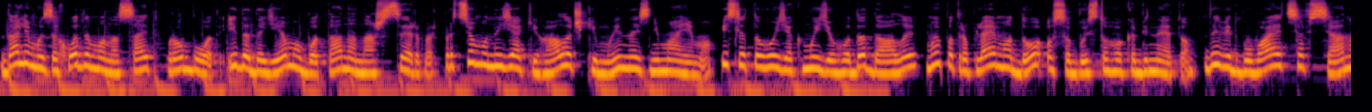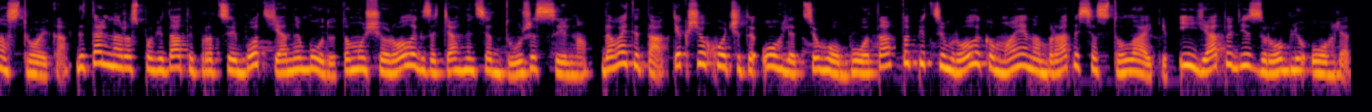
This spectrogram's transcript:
Далі ми заходимо на сайт ProBot і додаємо бота на наш сервер. При цьому ніякі галочки ми не знімаємо. Після того, як ми його додали, ми потрапляємо до особистого кабінету, де відбувається вся настройка. Детально розповідати про цей бот я не буду, тому що ролик затягнеться дуже сильно. Давайте так, якщо хочете огляд цього бота, то під цим роликом має набратися 100 лайків, і я тоді зроблю огляд.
